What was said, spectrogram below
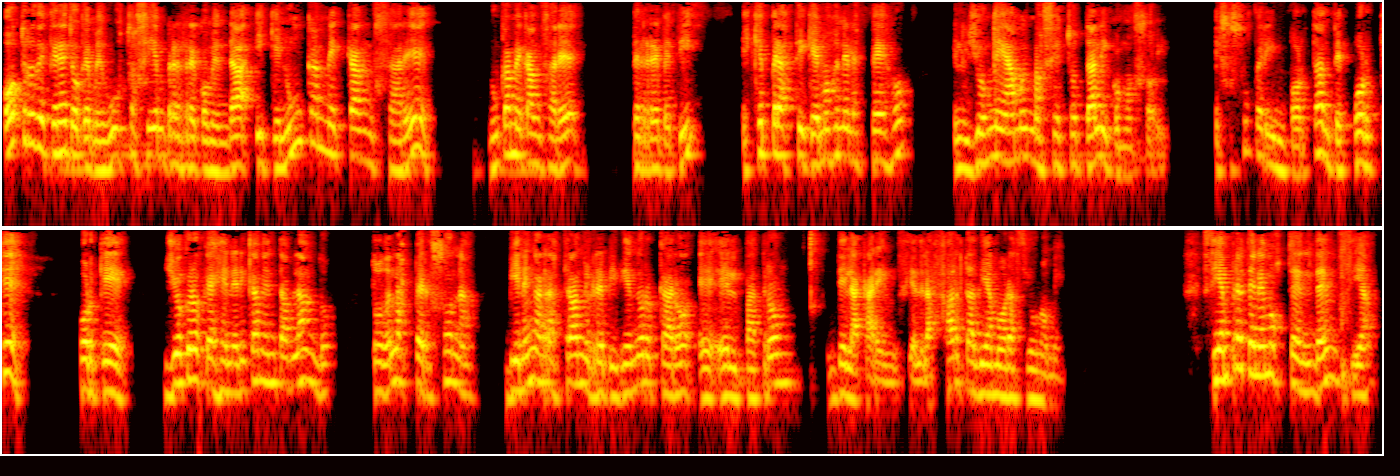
Otro decreto que me gusta siempre recomendar y que nunca me cansaré, nunca me cansaré de repetir, es que practiquemos en el espejo yo me amo y me acepto tal y como soy. Eso es súper importante. ¿Por qué? Porque yo creo que genéricamente hablando, todas las personas vienen arrastrando y repitiendo el, eh, el patrón de la carencia, de la falta de amor hacia uno mismo. Siempre tenemos tendencia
